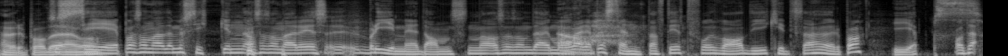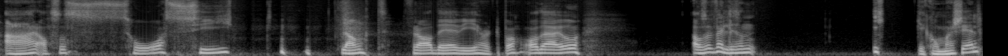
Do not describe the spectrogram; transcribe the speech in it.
hører på. Det Så se på sånn der, musikken, altså sånn der Bli med-dansen altså sånn, Det må jo Ja. være representativt for hva de kidsa hører på. Jeps. Og det er altså så sykt langt fra det vi hørte på. Og det er jo altså veldig sånn ikke-kommersielt,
